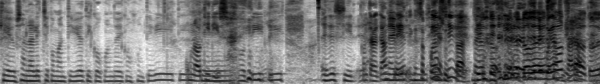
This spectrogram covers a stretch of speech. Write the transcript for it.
que usan la leche como antibiótico cuando hay conjuntivitis. Una que- otitis. otitis. Es decir, Contra el hay una cáncer, eso puede sí, asustar. Pero, to- pero todo eso, asustar. claro, todo eso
